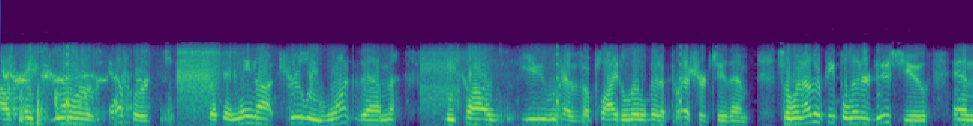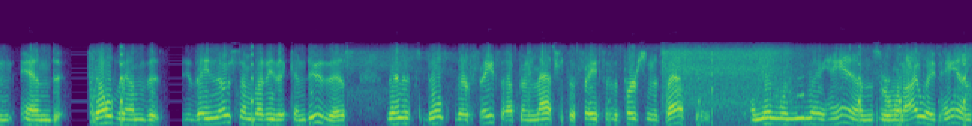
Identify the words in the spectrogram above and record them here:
I'll take your efforts, but they may not truly want them because you have applied a little bit of pressure to them. So when other people introduce you and and tell them that they know somebody that can do this, then it's built their faith up and matched the faith of the person that's asking. And then when you lay hands, or when I laid hands,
